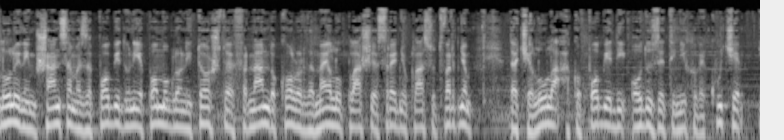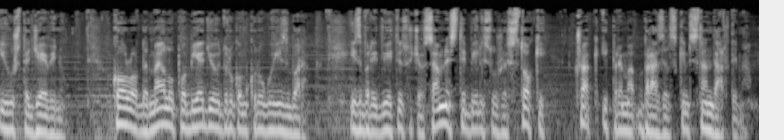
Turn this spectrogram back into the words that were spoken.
Lulinim šansama za pobjedu nije pomoglo ni to što je Fernando Collor de Melu plašio srednju klasu tvrdnjom da će Lula ako pobjedi oduzeti njihove kuće i ušteđevinu. Collor de Melu pobjedio je u drugom krugu izbora. Izbori 2018. bili su žestoki, čak i prema brazilskim standardima.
